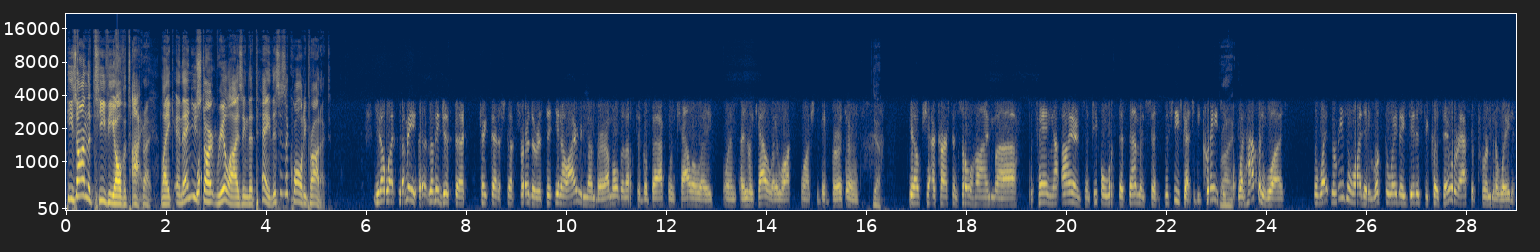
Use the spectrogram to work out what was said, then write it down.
He's on the TV all the time. Right. Like, and then you start realizing that hey, this is a quality product. You know what? Let me uh, let me just uh, take that a step further. Is that you know I remember I'm old enough to go back when Callaway when Ely Callaway launched, launched the Big Bertha and Yeah. you know Ca- Karsten Solheim uh, the Ping irons and people looked at them and said this these guys would be crazy. Right. But what happened was the way the reason why they looked the way they did is because they were after perimeter weighting.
